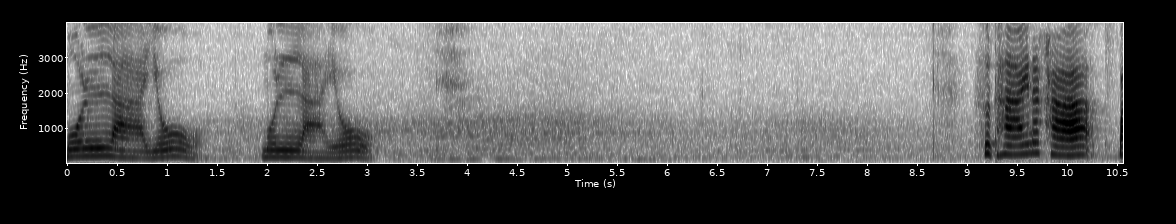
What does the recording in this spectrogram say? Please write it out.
มลลาโยมลลาโยสุดท้ายนะคะป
